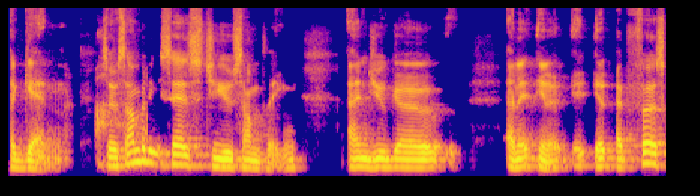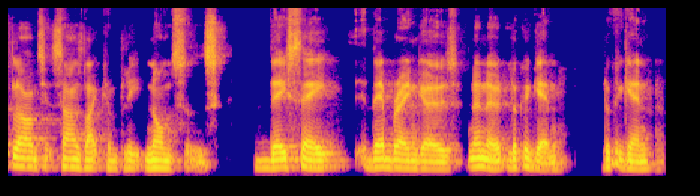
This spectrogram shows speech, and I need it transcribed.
again. Oh. So ah. somebody says to you something, and you go, and it you know it, it, at first glance it sounds like complete nonsense they say their brain goes, no, no, look again, look mm-hmm. again.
